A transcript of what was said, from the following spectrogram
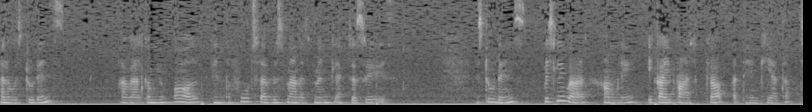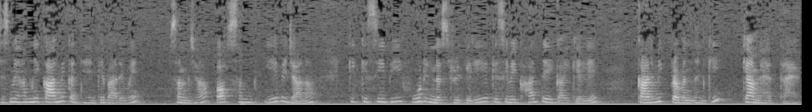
Hello students, I welcome you all in the Food Service Management lecture series. Students, पिछली बार हमने इकाई पाँच का अध्ययन किया था जिसमें हमने कार्मिक अध्ययन के बारे में समझा और सम, ये भी जाना कि किसी भी फ़ूड इंडस्ट्री के लिए या किसी भी खाद्य इकाई के लिए कार्मिक प्रबंधन की क्या महत्ता है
